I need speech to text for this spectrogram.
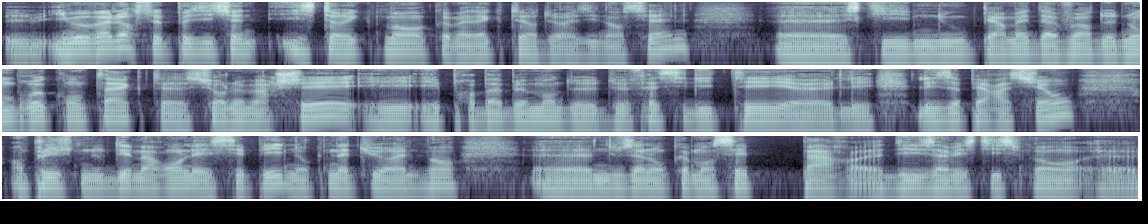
Immovalor se positionne historiquement comme un acteur du résidentiel, euh, ce qui nous permet d'avoir de nombreux contacts sur le marché et, et probablement de, de faciliter euh, les, les, opérations. En plus, nous démarrons la SCPI, donc naturellement, euh, nous allons commencer par euh, des investissements euh,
